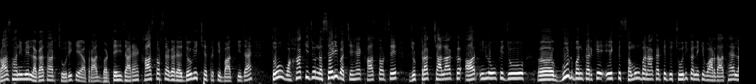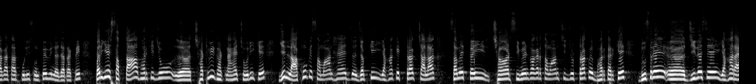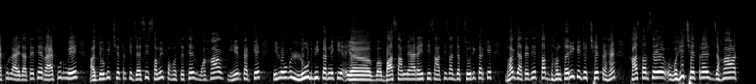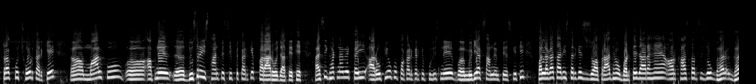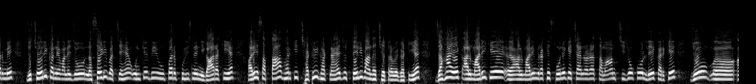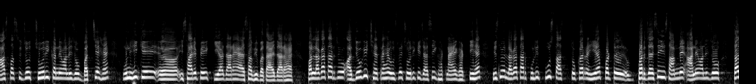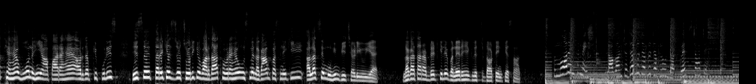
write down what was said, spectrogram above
राजधानी में लगातार चोरी के अपराध बढ़ते ही जा रहे हैं। खासतौर से अगर औद्योगिक क्षेत्र की बात की जाए तो वहाँ की जो नशेड़ी बच्चे हैं, खासतौर से जो ट्रक चालक और इन लोगों के जो गुड बन करके एक समूह बना करके जो चोरी करने की वारदात है, लगातार पुलिस उन पर भी नज़र रख रही। पर ये सप्ताह भर की जो छठवीं घटना है चोरी के, ये लाखों के सामान हैं जबकि यहाँ के ट्रक चालक समेत कई छड़, सीमेंट वगैरह तमाम चीज़ जो ट्रक में भर करके दूसरे ज़िले से यहाँ रायपुर लाए जाते थे। रायपुर में औद्योगिक क्षेत्र के जैसे समीप पहुँचते थे, वहाँ घेर करके इन को लूट भी करने की बात सामने आ रही थी। साथ ही साथ जब चोरी करके भाग जाते थे, तब धमतरी के जो क्षेत्र हैं, खासतौर से वही क्षेत्र है जहाँ ट्रक को छोड़ करके माल को अपने दूसरे स्थान पर शिफ्ट करके फरार हो जाते थे। ऐसी घटना में कई आरोपियों को पकड़ करके पुलिस ने मीडिया के सामने पेश की थी, पर लगातार इस तरीके से जो अपराध हैं वो बढ़ते जा रहे हैं, और खासतौर से जो घर घर में जो चोरी करने वाले जो नशेड़ी बच्चे हैं, उनके भी ऊपर पुलिस ने निगाह रखी है, और ये सप्ताह भर की छठवीं घटना है जो तेली बांधा क्षेत्र में घटी है, जहाँ एक अलमारी के अलमारी में रखे सोने के चैन वगैरह तमाम चीज़ों को ले करके जो आसपास के जो चोरी करने वाले जो बच्चे हैं, उन्हीं के इशारे पे किया जा रहा है, ऐसा भी बताया जा रहा है। पर लगातार जो औद्योगिक क्षेत्र है, उसमें चोरी की जैसी घटनाएँ घटती है, इसमें लगातार पुलिस पूछताछ तो कर रही है, बट, पर जैसे ही सामने आने वाली जो तथ्य हैं, वो नहीं आ पा रहा है, और जबकि पुलिस इस तरीके से जो चोरी के वारदात हो रहे हैं, उसमें लगाम कसने की अलग से मुहिम भी छड़ी हुई है लगातार अपडेट के लिए बने रहिए ग्लिप्स डॉट इन के साथ For more information, log on to www.clips.in.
